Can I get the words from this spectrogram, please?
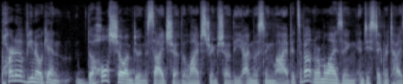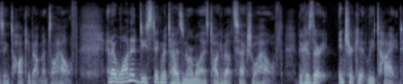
part of, you know, again, the whole show I'm doing, the side show, the live stream show, the I'm listening live, it's about normalizing and destigmatizing talking about mental health. And I want to destigmatize and normalize talking about sexual health because they're intricately tied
